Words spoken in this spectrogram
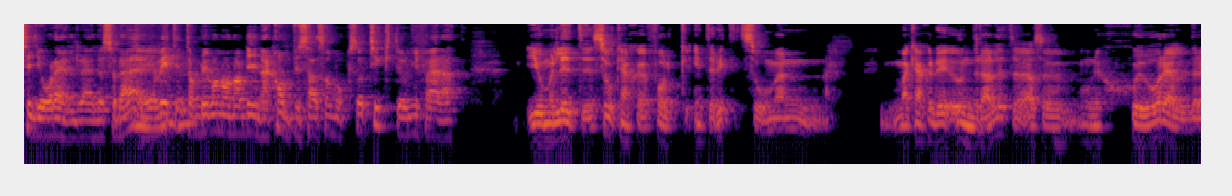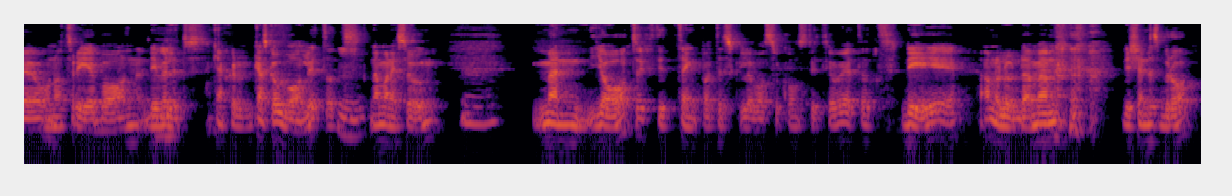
tio år äldre eller sådär? Jag vet inte om det var någon av dina kompisar som också tyckte ungefär att Jo men lite så kanske folk, inte riktigt så men man kanske det undrar lite, alltså hon är sju år äldre och hon har tre barn. Det är väldigt, kanske ganska ovanligt att, Mm. när man är så ung. Mm. Men jag har inte riktigt tänkt på att det skulle vara så konstigt. Jag vet att det är annorlunda men det kändes bra.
